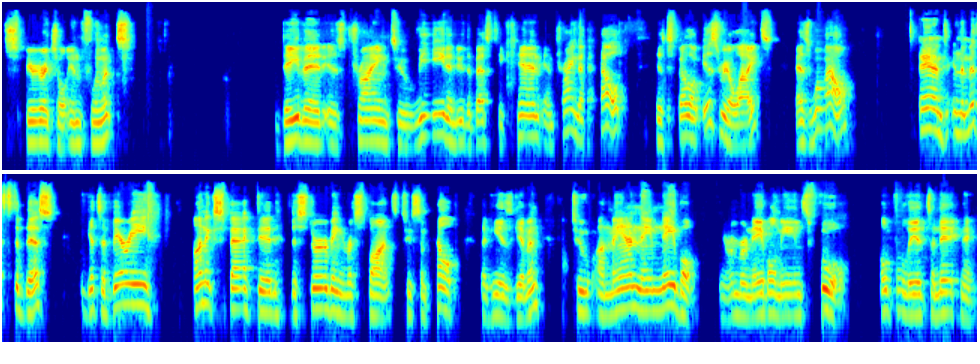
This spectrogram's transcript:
spiritual influence. David is trying to lead and do the best he can and trying to help his fellow Israelites as well. And in the midst of this, gets a very unexpected, disturbing response to some help that he is given to a man named Nabal. You remember, Nabal means fool. Hopefully, it's a nickname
